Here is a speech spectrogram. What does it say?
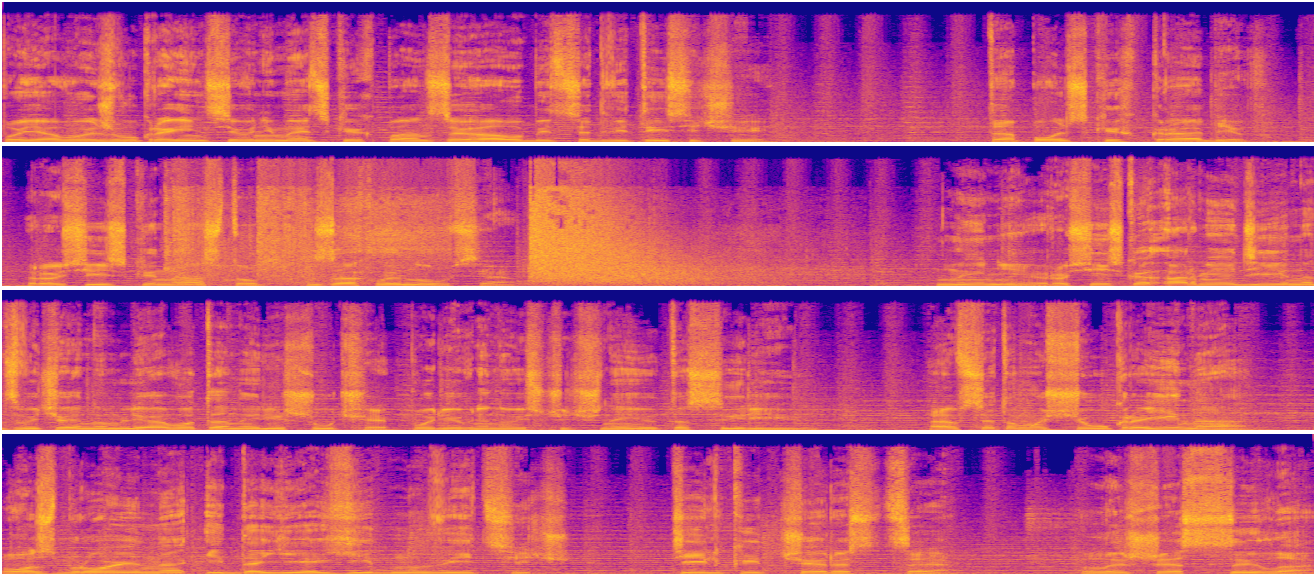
Появою ж в українців німецьких панцегаубіце 2000 та польських крабів російський наступ захлинувся. Нині російська армія діє надзвичайно мляво та нерішуче порівняно із Чечнею та Сирією. А все тому, що Україна озброєна і дає гідну відсіч тільки через це. Лише сила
